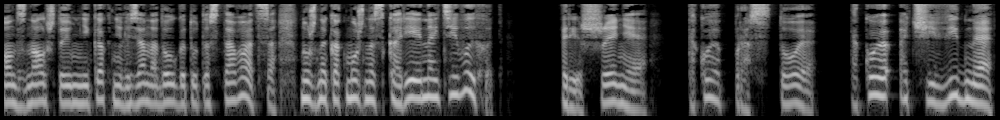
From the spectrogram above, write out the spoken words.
Он знал, что им никак нельзя надолго тут оставаться, нужно как можно скорее найти выход. Решение, такое простое, такое очевидное,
